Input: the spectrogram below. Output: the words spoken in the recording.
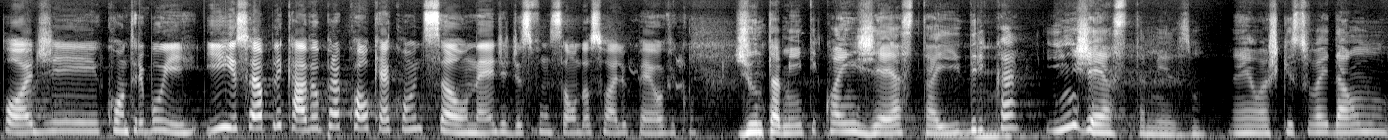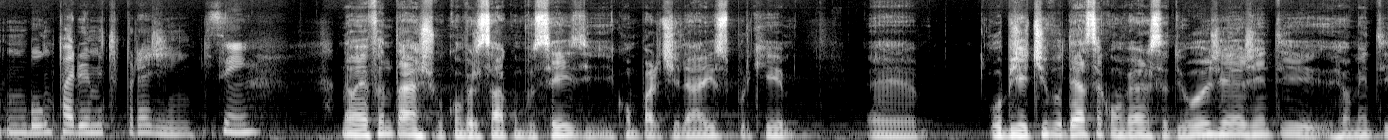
pode contribuir. E isso é aplicável para qualquer condição né, de disfunção do assoalho pélvico. Juntamente com a ingesta hídrica e ingesta mesmo. Né? Eu acho que isso vai dar um, um bom parâmetro para a gente. Sim. Não, é fantástico conversar com vocês e compartilhar isso, porque é, o objetivo dessa conversa de hoje é a gente realmente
